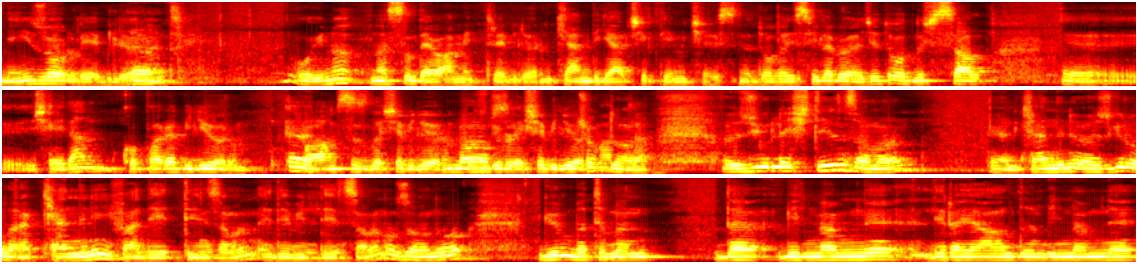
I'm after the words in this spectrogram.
neyi zorlayabiliyorum? Evet. Oyunu nasıl devam ettirebiliyorum kendi gerçekliğim içerisinde. Dolayısıyla böylece de o dışsal e, şeyden koparabiliyorum. Evet. Bağımsızlaşabiliyorum, Bağımsız- özgürleşebiliyorum Çok hatta. doğru. Özgürleştiğin zaman yani kendini özgür olarak kendine ifade ettiğin zaman, edebildiğin zaman o zaman o gün batımın da bilmem ne liraya aldığın bilmem ne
